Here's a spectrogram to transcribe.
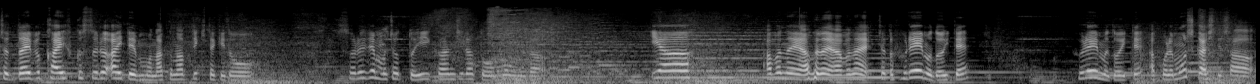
ちょっとだいぶ回復するアイテムもなくなってきたけどそれでもちょっといい感じだと思うんだ。いやー危ない危ない危ない。ちょっとフレームどいて。フレームどいて。あこれもしかしてさ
